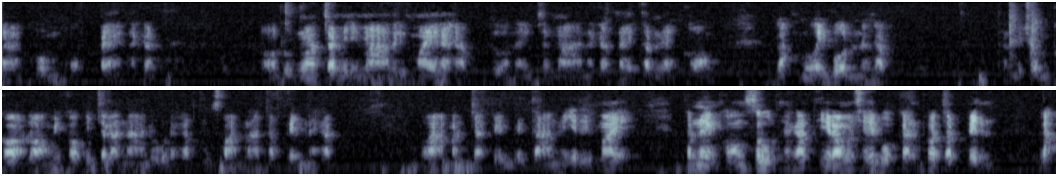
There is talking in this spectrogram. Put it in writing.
นาคม 68 นะครับรอดุนว่า จะมีมาหรือไม่นะครับ ตัวไหนจะมานะครับในตำแหน่งของหลักหน่วยบนนะครับท่านผู้ชมก็ลองวิเคราะห์พิจารณาดูนะครับ ถึงความน่าจะเป็นนะครับ ว่ามันจะเป็นไปตามนี้หรือไม่ตำแหน่งของสูตรนะครับ ที่เรามาใช้บวกกันก็จะเป็นหลัก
